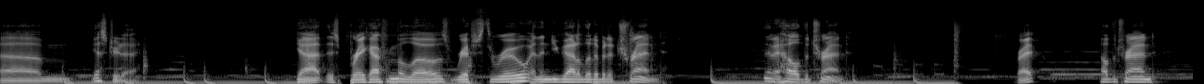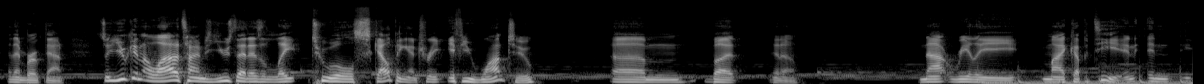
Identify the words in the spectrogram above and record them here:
um, yesterday. You got this breakout from the lows, rips through, and then you got a little bit of trend. Then it held the trend. Right? Held the trend and then broke down. So you can a lot of times use that as a late tool scalping entry if you want to. Um, but you know, not really my cup of tea. And and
